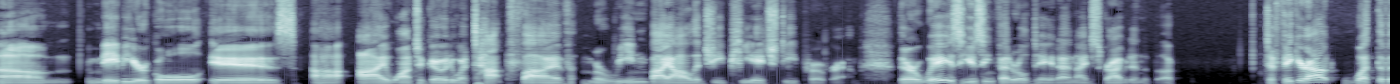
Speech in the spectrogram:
Um, maybe your goal is uh, I want to go to a top five marine biology PhD program. There are ways using federal data, and I describe it in the book, to figure out what the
